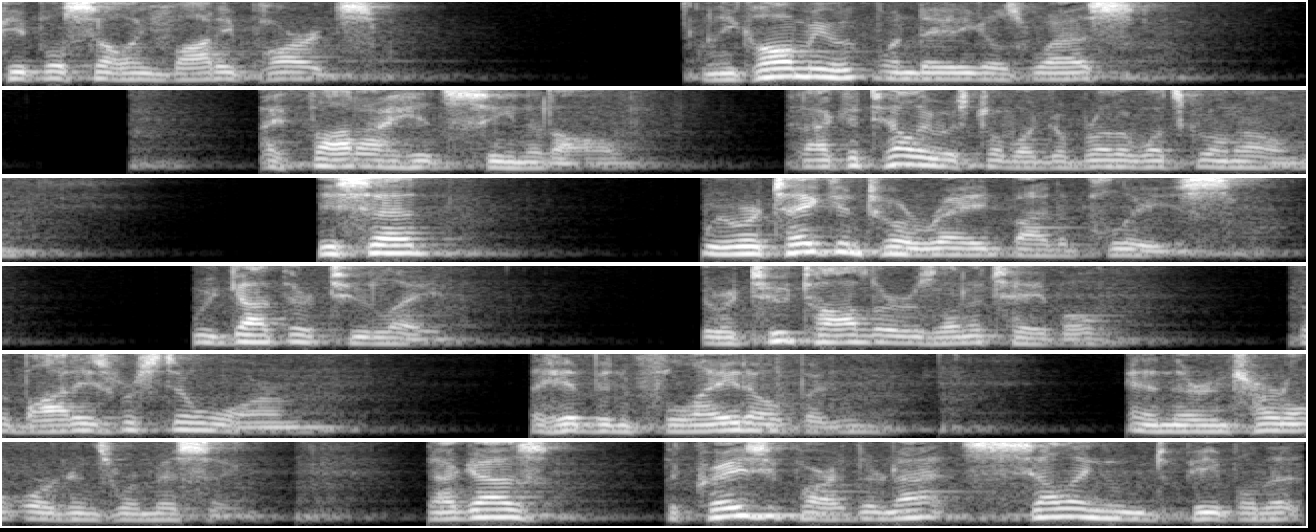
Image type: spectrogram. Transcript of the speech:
people selling body parts. And he called me one day and he goes, Wes, I thought I had seen it all. And I could tell he was troubled. I go, brother, what's going on? He said, We were taken to a raid by the police. We got there too late. There were two toddlers on a table. The bodies were still warm. They had been filleted open, and their internal organs were missing. Now, guys, the crazy part, they're not selling them to people that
